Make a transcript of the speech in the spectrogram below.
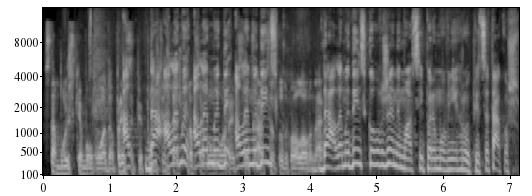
Стамбульським угодам. В принципі, А- да, але теж ми- про це але ми- говорить. але це, ми це тут головне. Да, але Мединського вже нема в цій перемовній групі. Це також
